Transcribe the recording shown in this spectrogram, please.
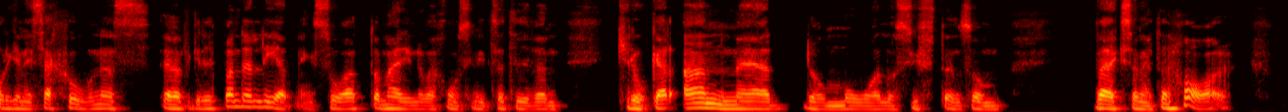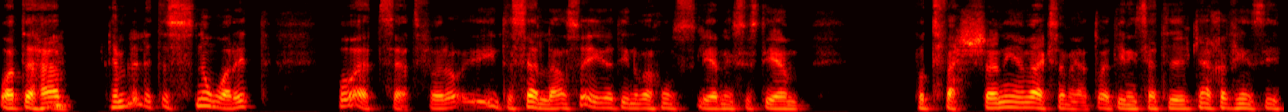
organisationens övergripande ledning så att de här innovationsinitiativen krokar an med de mål och syften som verksamheten har. Och att det här mm. kan bli lite snårigt på ett sätt, för inte sällan så är ju ett innovationsledningssystem på tvärsen i en verksamhet och ett initiativ kanske finns i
